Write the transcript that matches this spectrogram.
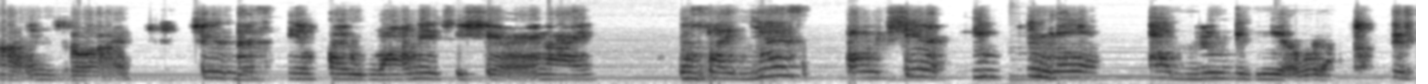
not in July. She was asking if I wanted to share, and I was like, yes, I'll share, even though I had no idea what I was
